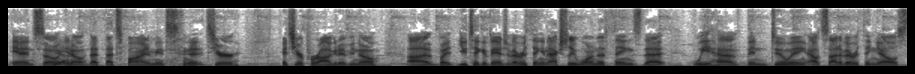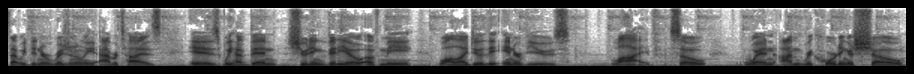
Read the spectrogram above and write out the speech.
And so Yeah. you know that that's fine. I mean, it's it's your it's your prerogative, you know. Uh, but you take advantage of everything. And actually, one of the things that we have been doing outside of everything else that we didn't originally advertise is we have been shooting video of me while I do the interviews live. So when I'm recording a show,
